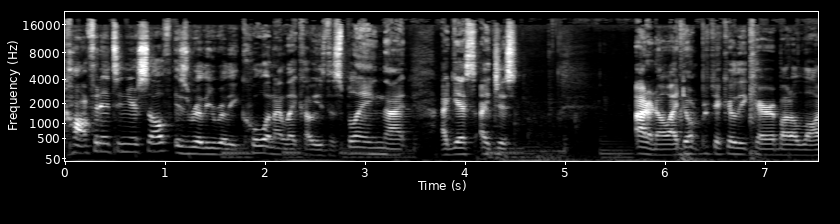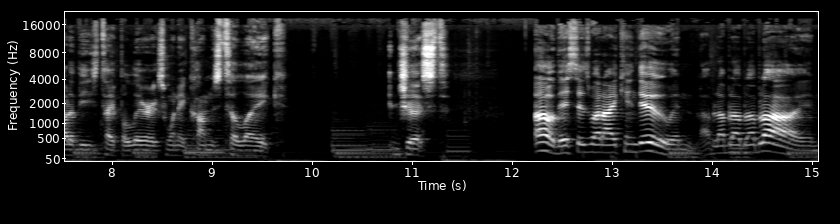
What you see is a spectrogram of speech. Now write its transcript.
confidence in yourself is really really cool and i like how he's displaying that. I guess i just I don't know. I don't particularly care about a lot of these type of lyrics when it comes to like just oh this is what I can do and blah blah blah blah blah and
